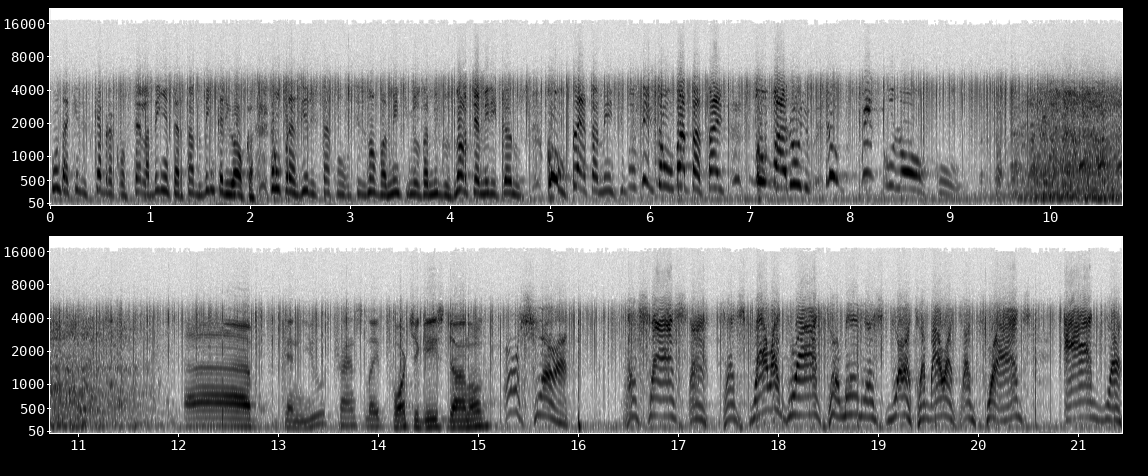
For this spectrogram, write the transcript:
um daqueles quebra-costela bem apertado, bem carioca. É um prazer estar com vocês novamente, meus amigos norte-americanos. Completamente, vocês são batatais do barulho, eu fico louco! Uh, can you translate Portuguese, Donald? Oh, sure. Says, uh, to meet his North American friends, and uh,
